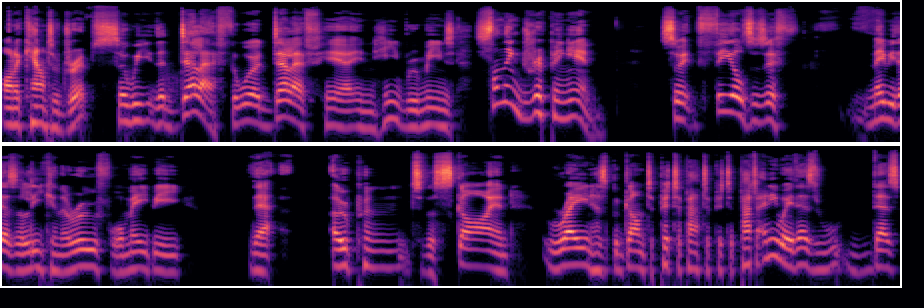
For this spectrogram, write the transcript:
on account of drips. So we the delef, the word delef here in Hebrew means something dripping in. So it feels as if maybe there's a leak in the roof, or maybe they're open to the sky and rain has begun to pitter patter, pitter patter. Anyway, there's there's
